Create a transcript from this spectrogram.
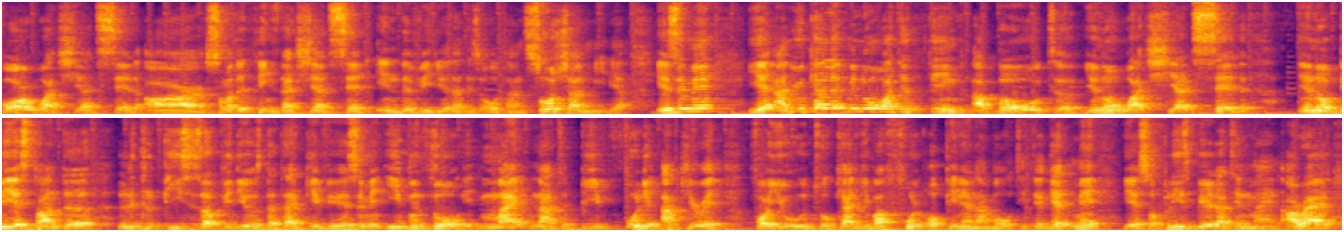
for what she had said or some of the things that she had said in the video that is out on social media. You see me? Yeah, and you can let me know what you think about, uh, you know, what she had said you know, based on the little pieces of videos that I give you. I mean, even though it might not be fully accurate for you to can give a full opinion about it. You get me? Yeah, so please bear that in mind. Alright?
